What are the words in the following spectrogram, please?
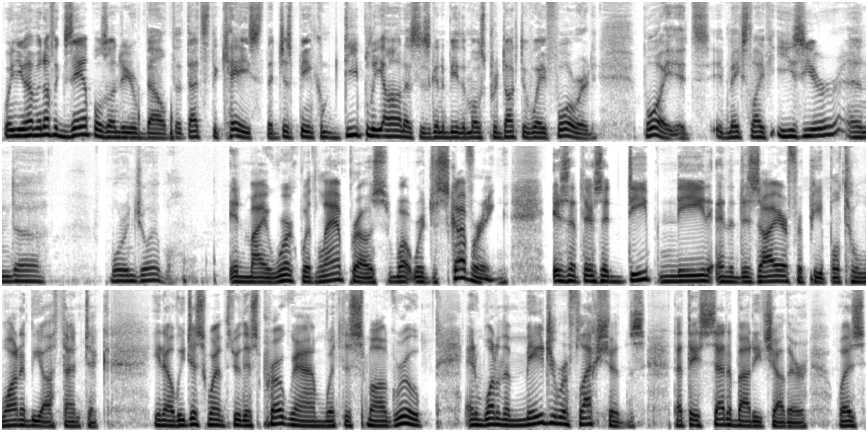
when you have enough examples under your belt that that's the case, that just being deeply honest is going to be the most productive way forward, boy, it's it makes life easier and uh, more enjoyable in my work with Lampros, what we're discovering is that there's a deep need and a desire for people to want to be authentic. You know, we just went through this program with this small group, and one of the major reflections that they said about each other was,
